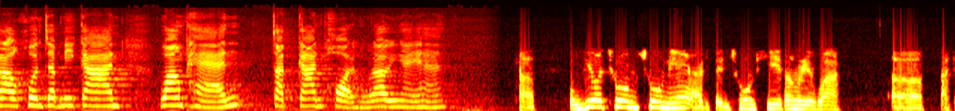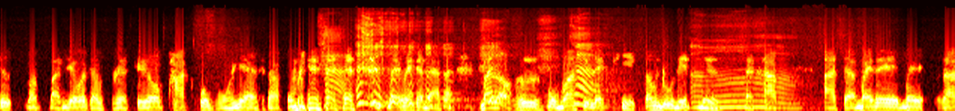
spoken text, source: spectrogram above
เราควรจะมีการวางแผนจัดการพอร์ตของเรายังไงคะครับผมคิดว่าช่วงช่วงนี้อาจจะเป็นช่วงที่ต้องเรียกว่า เอ่ออาจจะบันเรียกว่าจะเรียกว่าพักพวกผมแย่สิครับไม่ค่ะไม่ไม่ขนาดนั้นไม่หรอกคือผมว่าค่ะ selective ต้องดูนิดหนึ่งนะครับอ่าอาจจะไม่ได้ไม่รา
